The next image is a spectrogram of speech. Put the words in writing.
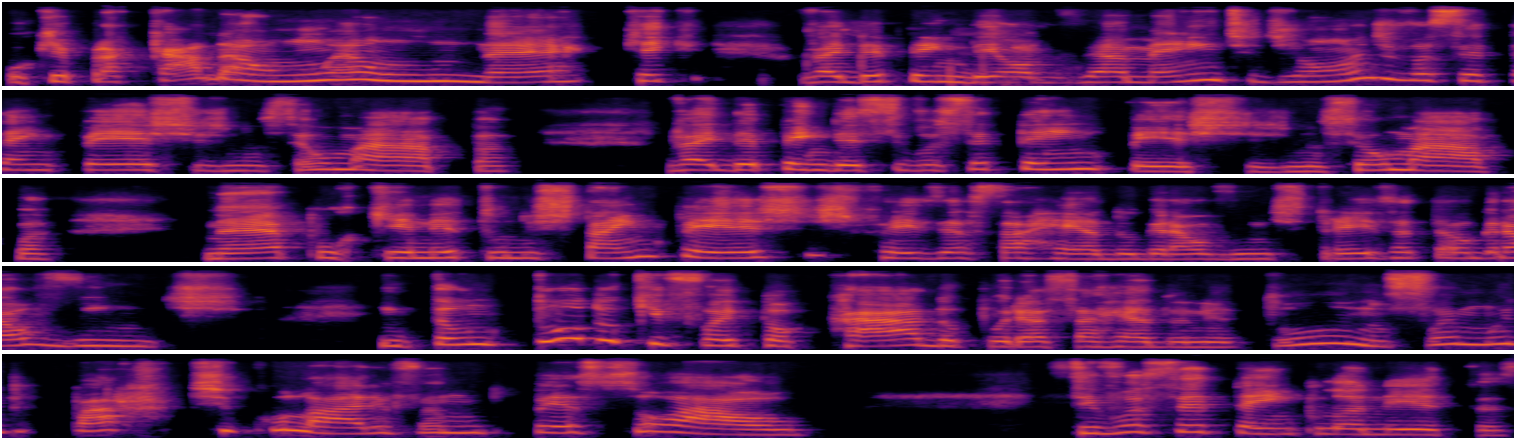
porque para cada um é um, né? Que, que vai depender, obviamente, de onde você tem peixes no seu mapa, vai depender se você tem peixes no seu mapa, né? Porque Netuno está em peixes, fez essa ré do grau 23 até o grau 20. Então, tudo que foi tocado por essa ré do Netuno foi muito particular e foi muito pessoal. Se você tem planetas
